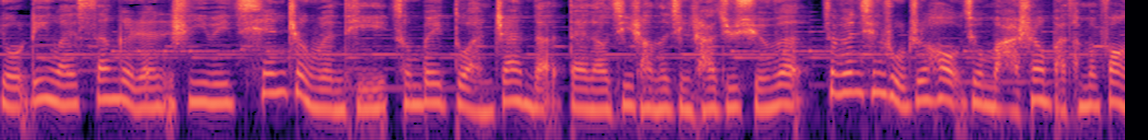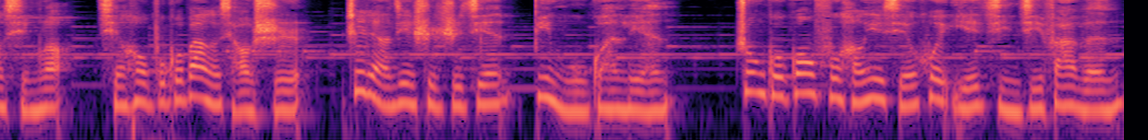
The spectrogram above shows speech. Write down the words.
有另外三个人是因为签证问题曾被短暂的带到机场的警察局询问，在问清楚之后就马上把他们放行了，前后不过半个小时。这两件事之间并无关联。中国光伏行业协会也紧急发文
